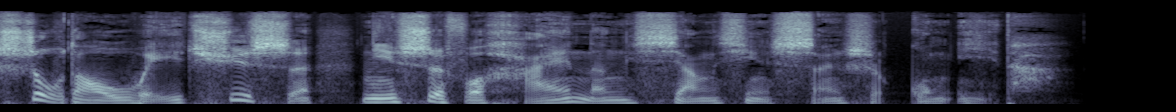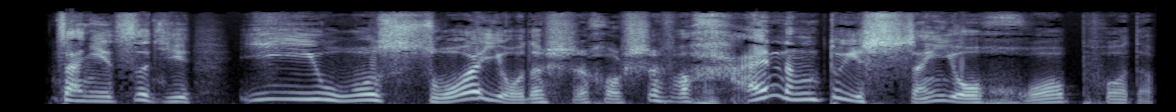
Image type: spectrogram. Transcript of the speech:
受到委屈时，你是否还能相信神是公义的？在你自己一无所有的时候，是否还能对神有活泼的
